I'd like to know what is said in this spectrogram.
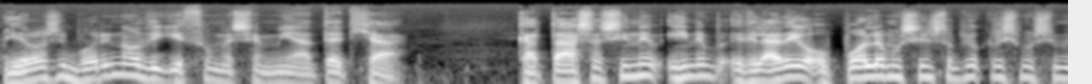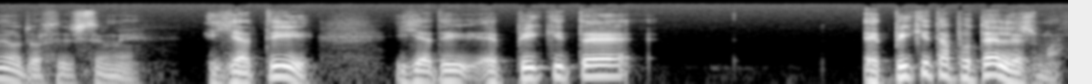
οι Ρώσοι μπορεί να οδηγηθούμε σε μια τέτοια κατάσταση. Είναι, είναι, δηλαδή, ο πόλεμος είναι στο πιο κρίσιμο σημείο του αυτή τη στιγμή. Γιατί, Γιατί επίκειται, επίκειται αποτέλεσμα.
